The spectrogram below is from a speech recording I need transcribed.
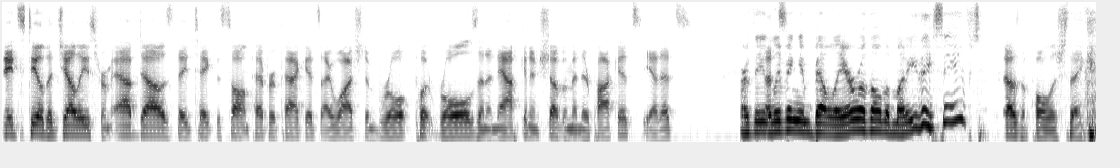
they'd steal the jellies from Abdow's. They'd take the salt and pepper packets. I watched them roll, put rolls in a napkin and shove them in their pockets. Yeah, that's Are they That's- living in Bel Air with all the money they saved? that was a Polish thing.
